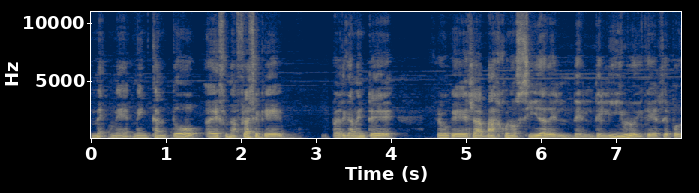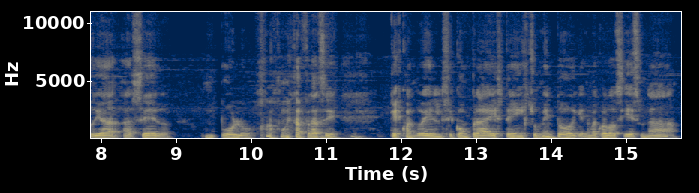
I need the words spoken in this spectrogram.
me, encantó es una frase que prácticamente creo que es la más conocida del, libro y que se podría hacer un polo con esa frase, que es cuando él se compra este instrumento, que no me acuerdo si es una,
